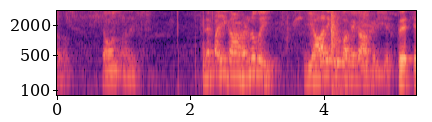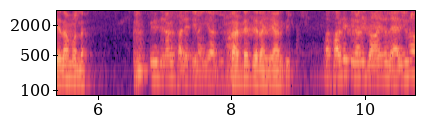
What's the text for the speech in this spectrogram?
ਆਗੋ ਚੌਂਦ ਨਾਲ ਇਹਨੇ ਭਾਈ ਗਾਂ ਖੜਨ ਨੂੰ ਕੋਈ? ਯਾਦ ਹੀ ਕਰੂ ਵਾਕੇ ਗਾਂ ਖੜੀ ਆ। ਤੇ ਇਹਦਾ ਮੁੱਲ? ਇਹ ਦੇਣਾਗੇ 13500 ਦੀ 13500 ਦੀ। ਪਰ 13500 ਦੀ ਗਾਂ ਜਿਹੜਾ ਲੈ ਜੂ ਨਾ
